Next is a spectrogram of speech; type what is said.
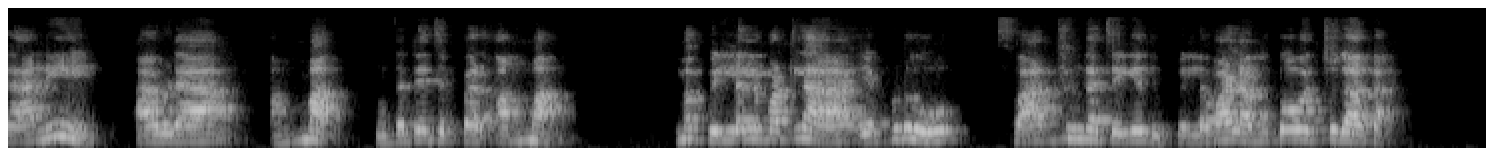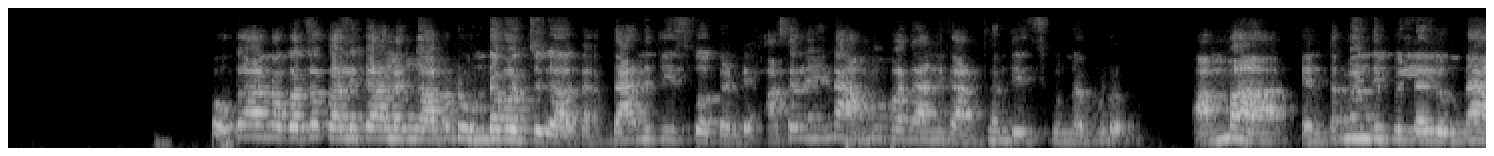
కానీ ఆవిడ అమ్మ మొదటే చెప్పారు అమ్మ. అమ్మ పిల్లల పట్ల ఎప్పుడు స్వార్థంగా చెయ్యదు. పిల్లవాళ్ళు అనుకోవచ్చు గాక. ఒకనొకతో కలికాలం కాబట్టి ఉండవచ్చు గాక. దాన్ని తీసుకోకండి. అసలైన అమ్మ పదానికి అర్థం తీసుకున్నప్పుడు అమ్మ ఎంతమంది పిల్లలు ఉన్నా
